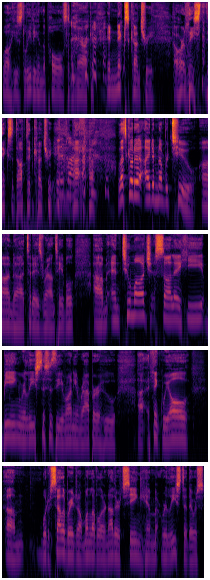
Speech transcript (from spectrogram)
Well, he's leading in the polls in America, in Nick's country, or at least Nick's adopted country. Good luck. Uh, let's go to item number two on uh, today's roundtable. Um, and Toomaj Salehi being released. This is the Iranian rapper who uh, I think we all um, would have celebrated on one level or another seeing him released. There was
